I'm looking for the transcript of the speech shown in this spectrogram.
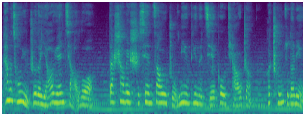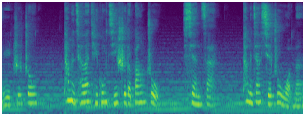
他们从宇宙的遥远角落到尚未实现造物主命定的结构调整和重组的领域之中，他们前来提供及时的帮助。现在，他们将协助我们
